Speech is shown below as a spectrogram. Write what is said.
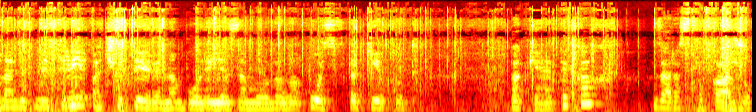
Навіть не три, а чотири набори я замовила. Ось в таких от пакетиках. Зараз покажу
